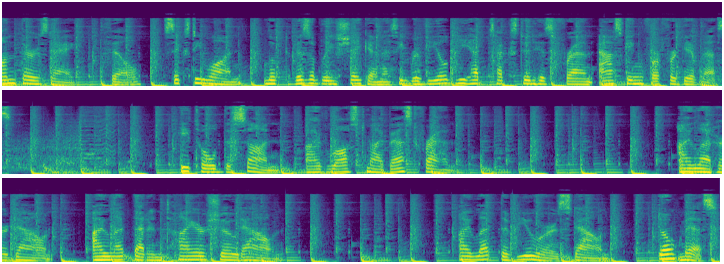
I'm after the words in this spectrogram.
On Thursday, Phil, 61, looked visibly shaken as he revealed he had texted his friend asking for forgiveness. He told The Sun, I've lost my best friend. I let her down. I let that entire show down. I let the viewers down. Don't miss.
